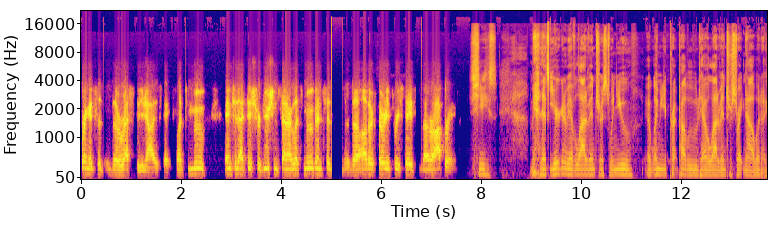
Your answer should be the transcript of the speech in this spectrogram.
bring it to the rest of the United States. Let's move into that distribution center. Let's move into the other 33 states that are operating. Jeez. Man, that's you're going to have a lot of interest when you I mean, you pr- probably would have a lot of interest right now, but I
